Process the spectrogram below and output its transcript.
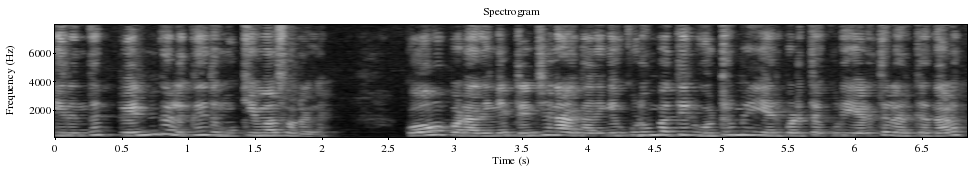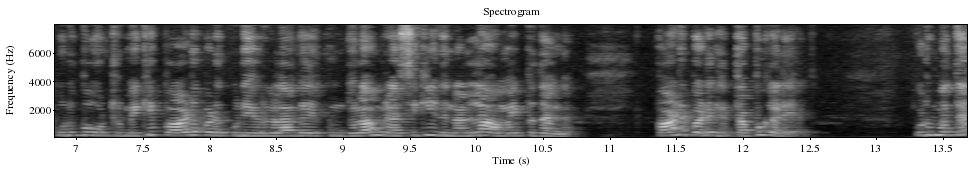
இருந்து பெண்களுக்கு இது முக்கியமா சொல்றேங்க. கோவப்படாதீங்க டென்ஷன் ஆகாதீங்க குடும்பத்தில் ஒற்றுமையை ஏற்படுத்தக்கூடிய இடத்துல இருக்கிறதுனால குடும்ப ஒற்றுமைக்கு பாடுபடக்கூடியவர்களாக இருக்கும் துலாம் ராசிக்கு இது நல்ல அமைப்பு தாங்க. பாடுபடுங்க தப்பு கிடையாது. குடும்பத்தை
